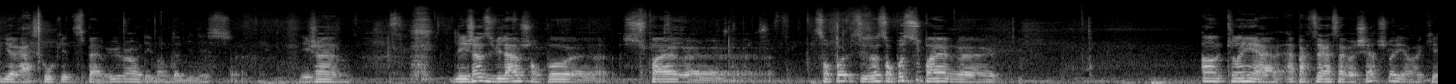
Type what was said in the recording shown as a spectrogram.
il y a Rasco qui a disparu, là, un des membres de la milice. Euh, les gens. Les gens du village sont pas euh, super. euh, sont pas, sont pas super euh, enclins à, à partir à sa recherche. Là. Il y en a qui,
